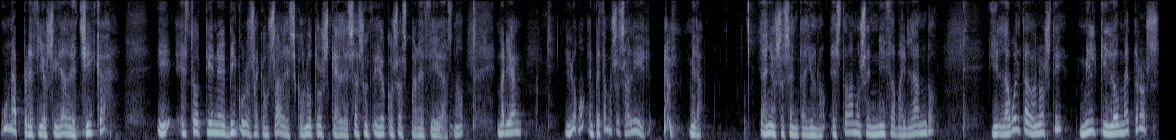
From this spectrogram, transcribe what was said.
una preciosidad de chica y esto tiene vínculos causales con otros que les ha sucedido cosas parecidas, ¿no? Marian, luego empezamos a salir, mira, año 61, estábamos en Niza bailando y la vuelta a Donosti, mil kilómetros,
